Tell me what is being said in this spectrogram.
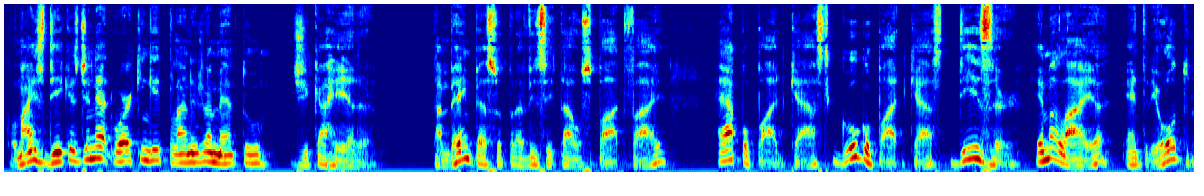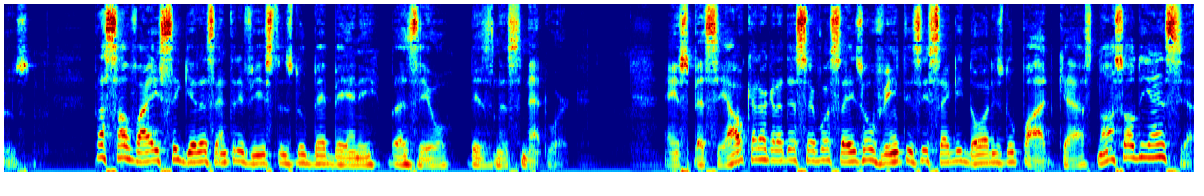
com mais dicas de networking e planejamento de carreira. Também peço para visitar o Spotify, Apple Podcast, Google Podcast, Deezer, Himalaya, entre outros, para salvar e seguir as entrevistas do BBN Brasil Business Network. Em especial, quero agradecer vocês, ouvintes e seguidores do podcast, nossa audiência,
